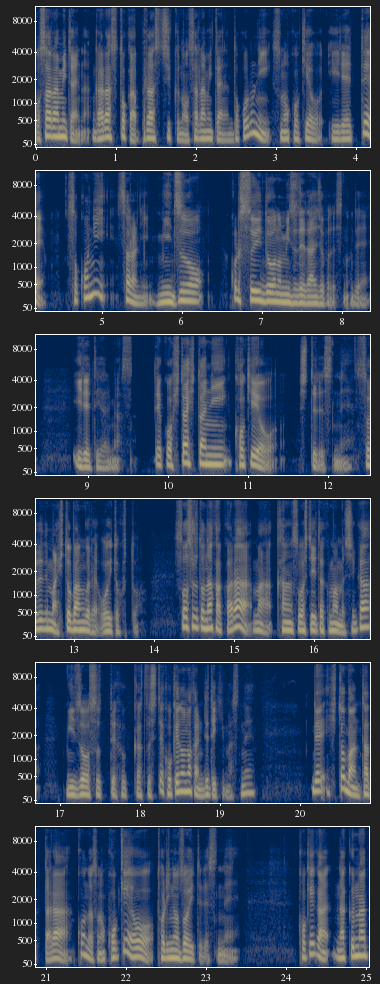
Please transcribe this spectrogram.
お皿みたいなガラスとかプラスチックのお皿みたいなところにその苔を入れてそこにさらに水をこれ水道の水で大丈夫ですので入れてやります。でこうひたひたに苔をしてですねそれでまあ一晩ぐらい置いとくと。そうすると中からまあ乾燥していたクマムシが水を吸って復活して苔の中に出てきますね。で一晩経ったら今度はその苔を取り除いてですね苔がなくなっ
